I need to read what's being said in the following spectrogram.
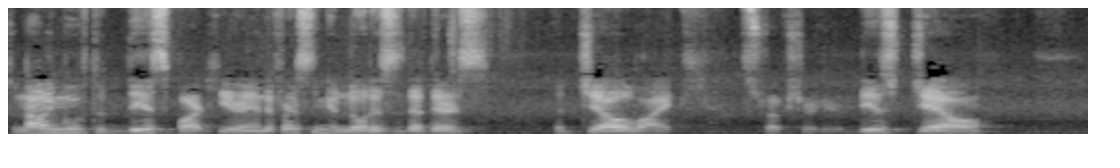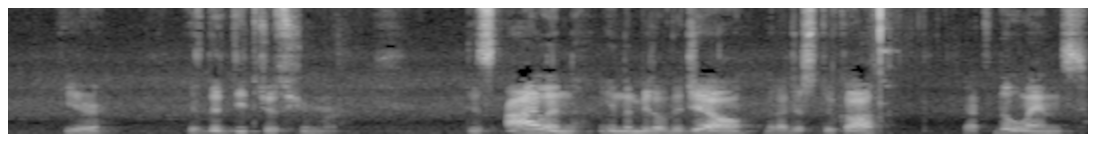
so now we move to this part here, and the first thing you notice is that there's a gel-like structure here. This gel here is the vitreous humor. This island in the middle of the gel that I just took off, that's the lens.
